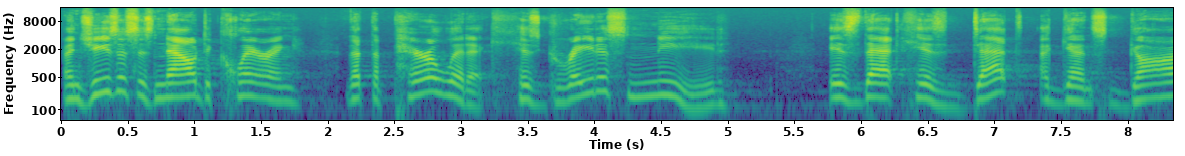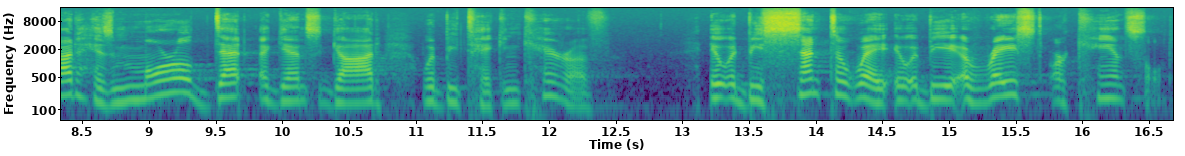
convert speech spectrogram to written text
And Jesus is now declaring that the paralytic, his greatest need, is that his debt against God, his moral debt against God, would be taken care of. It would be sent away, it would be erased or canceled.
